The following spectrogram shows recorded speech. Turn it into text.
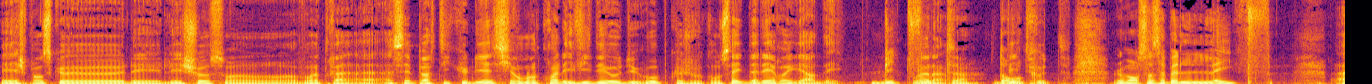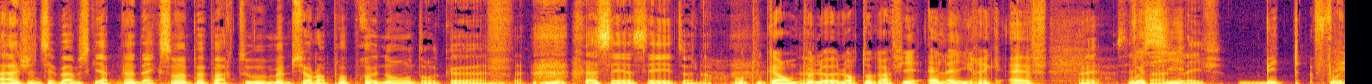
Et je pense que les, les choses sont, vont être assez particulières si on en croit les vidéos du groupe que je vous conseille d'aller regarder. Beatfoot. Voilà. Donc, Beatfoot. le morceau s'appelle Leif. Ah, je ne sais pas, parce qu'il y a plein d'accents un peu partout, même sur leur propre nom, donc euh, c'est assez étonnant. En tout cas, on peut l'orthographier L-A-Y-F. Ouais, Voici ça. Beatfoot.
